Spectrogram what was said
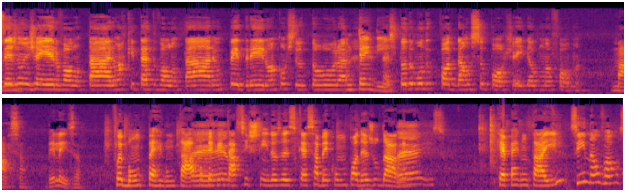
seja um engenheiro voluntário, um arquiteto voluntário, um pedreiro, uma construtora. Entendi. Acho que todo mundo pode dar um suporte aí de alguma forma. Massa. Beleza. Foi bom perguntar, porque É. quem tá assistindo às vezes quer saber como pode ajudar, né? É isso. Quer perguntar aí? Sim, não, vamos.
